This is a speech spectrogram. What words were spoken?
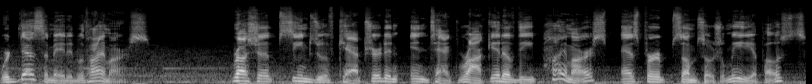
were decimated with HIMARS. Russia seems to have captured an intact rocket of the HIMARS as per some social media posts,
